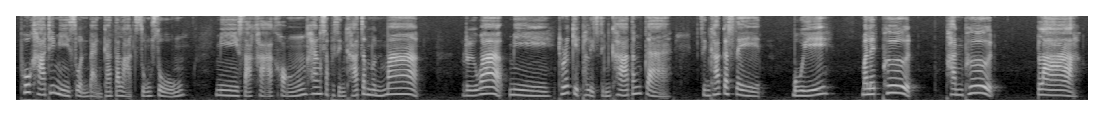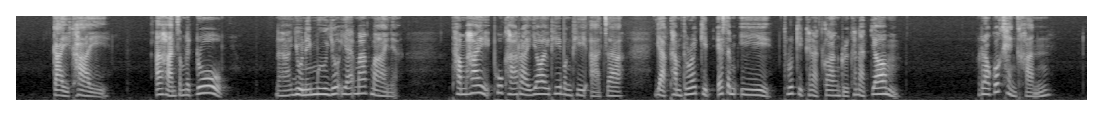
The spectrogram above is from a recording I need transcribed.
ผู้ค้าที่มีส่วนแบ่งการตลาดสูงสูงมีสาขาของห้างสรรพสินค้าจำนวนมาก หรือว่ามีธุรกิจผลิตสินค้าตั้งแต่ สินค้าเกษตร ปุ๋ย เมล็ดพืช พันธุ์พืช ปลา ไก่ไข่ อาหารสำเร็จรูปนะคะอยู่ในมือเยอะแยะมากมายเนี่ยทำให้ผู้ค้ารายย่อยที่บางทีอาจจะอยากทำธุรกิจ SME ธุรกิจขนาดกลางหรือขนาดย่อม เราก็แข่งขัน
